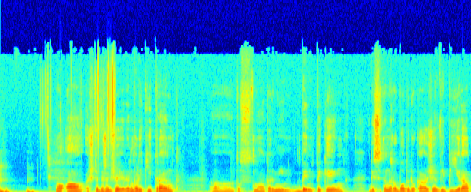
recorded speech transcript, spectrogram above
Mm-hmm. No a ještě bych řekl, že jeden veliký trend, to má termín bin picking, kdy si ten robot dokáže vybírat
